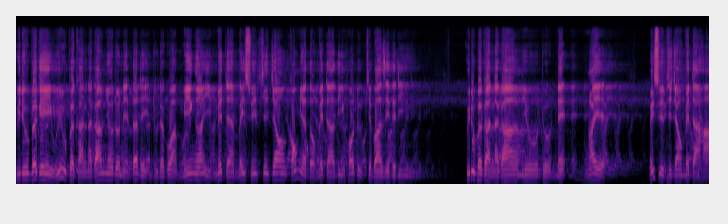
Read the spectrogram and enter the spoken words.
ဝိရုပကေဝိရုပခနဂါမျိုးတို့နှင့်တတ်တဲ့အတူတကွမင်းငါဤမေတ္တံမိတ်ဆွေဖြစ်ကြောင်းကောင်းမြတ်သောမေတ္တာသည်ဟောတုဖြစ်ပါစေတည်းဝိရုပကနဂါမျိုးတို့နှင့်ငါရဲ့မိတ်ဆွေဖြစ်ကြောင်းမေတ္တာဟာ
